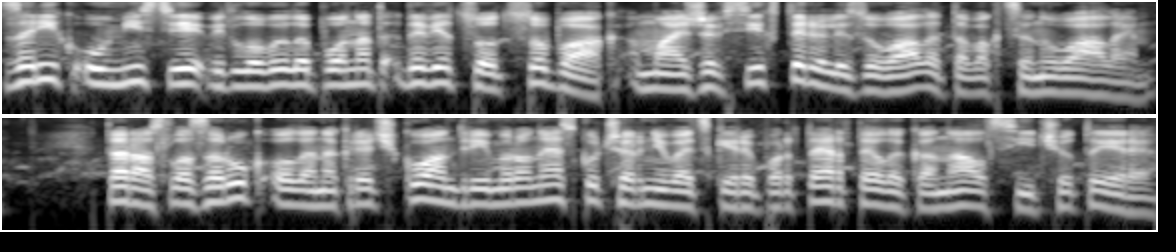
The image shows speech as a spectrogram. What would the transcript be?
За рік у місті відловили понад 900 собак. Майже всіх стерилізували та вакцинували. Тарас Лазарук, Олена Крячко, Андрій Миронеско, Чернівецький репортер, телеканал Сі 4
